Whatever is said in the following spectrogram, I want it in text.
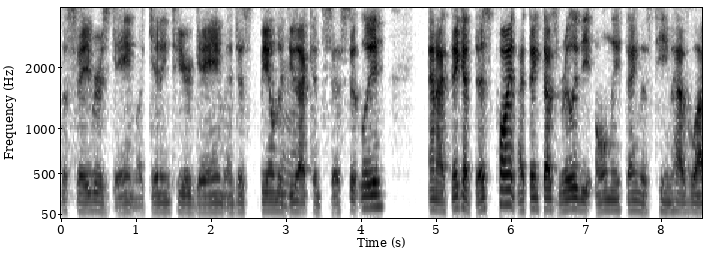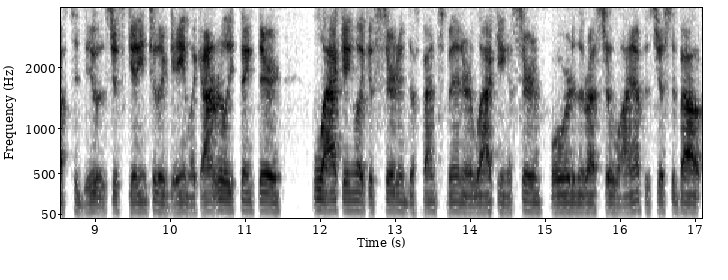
the Sabres game, like getting to your game and just being able to mm-hmm. do that consistently. And I think at this point, I think that's really the only thing this team has left to do is just getting to their game. Like, I don't really think they're lacking like a certain defenseman or lacking a certain forward in the rest of their lineup. It's just about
